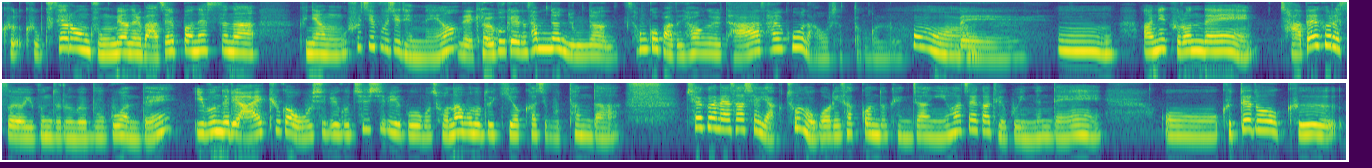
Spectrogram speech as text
그, 그 새로운 국면을 맞을 뻔했으나 그냥 흐지부지 됐네요. 네, 결국에는 3년, 6년 선고받은 형을 다 살고 나오셨던 걸로. 헐. 네. 음, 아니 그런데 자백을 했어요. 이분들은 왜 무고한데? 이분들이 IQ가 50이고 70이고 뭐 전화번호도 기억하지 못한다. 최근에 사실 약촌 오거리 사건도 굉장히 화제가 되고 있는데 어 그때도 그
